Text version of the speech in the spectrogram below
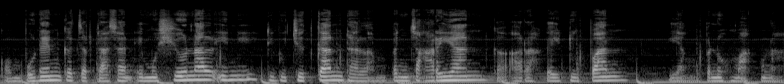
Komponen kecerdasan emosional ini diwujudkan dalam pencarian ke arah kehidupan yang penuh makna,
